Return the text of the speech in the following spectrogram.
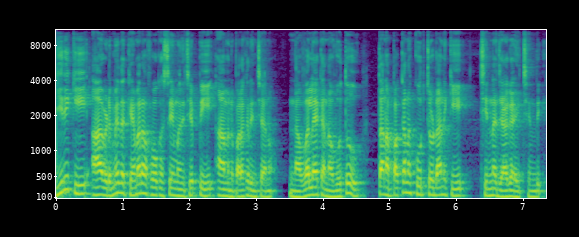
గిరికి ఆవిడ మీద కెమెరా ఫోకస్ చేయమని చెప్పి ఆమెను పలకరించాను. నవ్వలేక నవ్వుతూ తన పక్కన కూర్చోడానికి చిన్న జాగా ఇచ్చింది.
